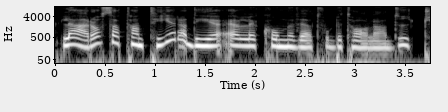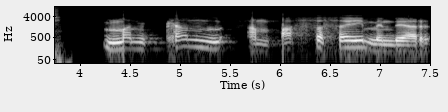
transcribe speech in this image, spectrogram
lära oss att hantera det eller kommer vi att få betala dyrt? Man kan anpassa sig men det är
